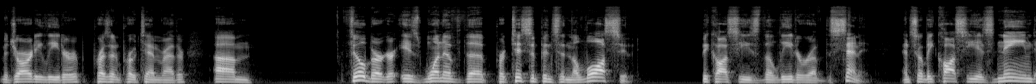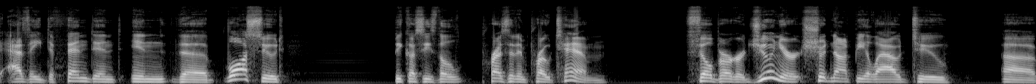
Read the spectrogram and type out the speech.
Majority Leader, President Pro Tem, rather, um, Phil Berger is one of the participants in the lawsuit because he's the leader of the Senate. And so, because he is named as a defendant in the lawsuit, because he's the president pro tem, Phil Berger Jr. should not be allowed to uh,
